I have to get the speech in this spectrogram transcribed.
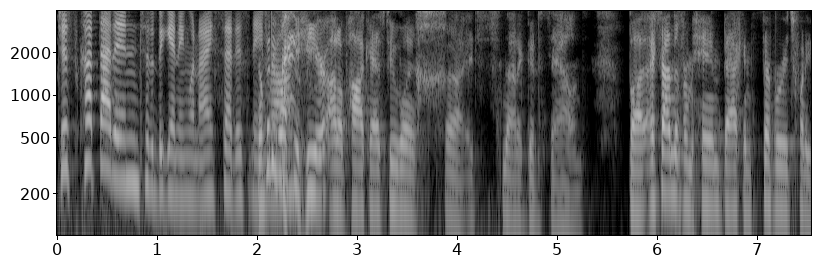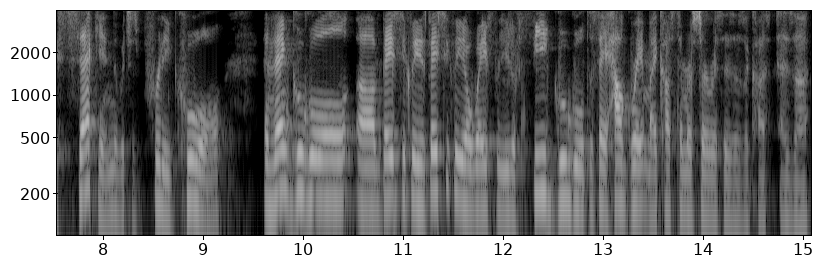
Just cut that into the beginning when I said his name Nobody wrong. wants to hear on a podcast people going, "Ugh," it's not a good sound. But I found it from him back in February 22nd, which is pretty cool. And then Google um, basically is basically a way for you to feed Google to say how great my customer service is as a as a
